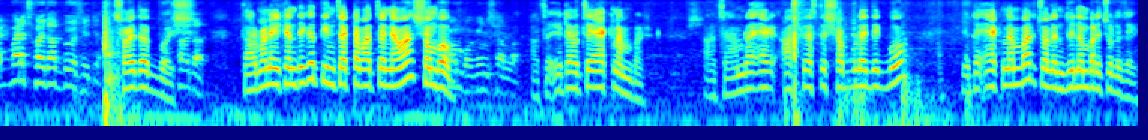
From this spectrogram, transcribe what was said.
একবারে ছয় দাঁত বয়স এটা। ছয় দাঁত বয়স। তার মানে এখান থেকে তিন চারটা বাচ্চা নেওয়া সম্ভব? সম্ভব ইনশাল্লাহ আচ্ছা এটা হচ্ছে এক নাম্বার। আচ্ছা আমরা আস্তে আস্তে সবগুলাই দেখব। এটা এক নাম্বার চলেন দুই নাম্বারে চলে যাই।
